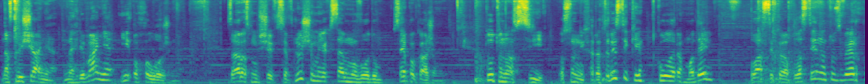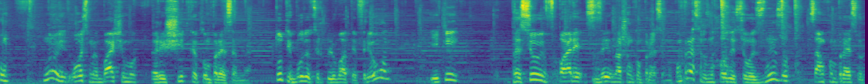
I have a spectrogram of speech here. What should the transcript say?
на включання, нагрівання і охолодження. Зараз ми ще все включимо, як ставимо воду, все покажемо. Тут у нас всі основні характеристики кулера, модель, пластикова пластина тут зверху. Ну і ось ми бачимо решітка компресорна. Тут і буде циркулювати фріон, який працює в парі з нашим компресором. Компресор знаходиться ось знизу, сам компресор,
